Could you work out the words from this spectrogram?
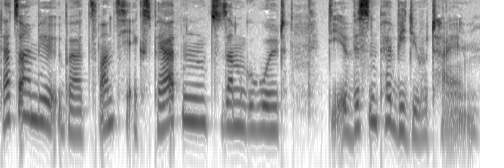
Dazu haben wir über 20 Experten zusammengeholt, die ihr Wissen per Video teilen.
